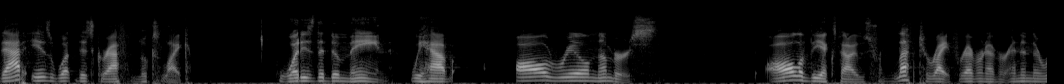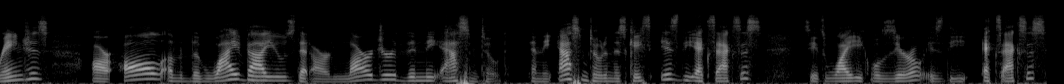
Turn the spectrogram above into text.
That is what this graph looks like. What is the domain? We have all real numbers, all of the x values from left to right forever and ever. And then the ranges are all of the y values that are larger than the asymptote. And the asymptote in this case is the x-axis. See, it's y equals 0 is the x-axis.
